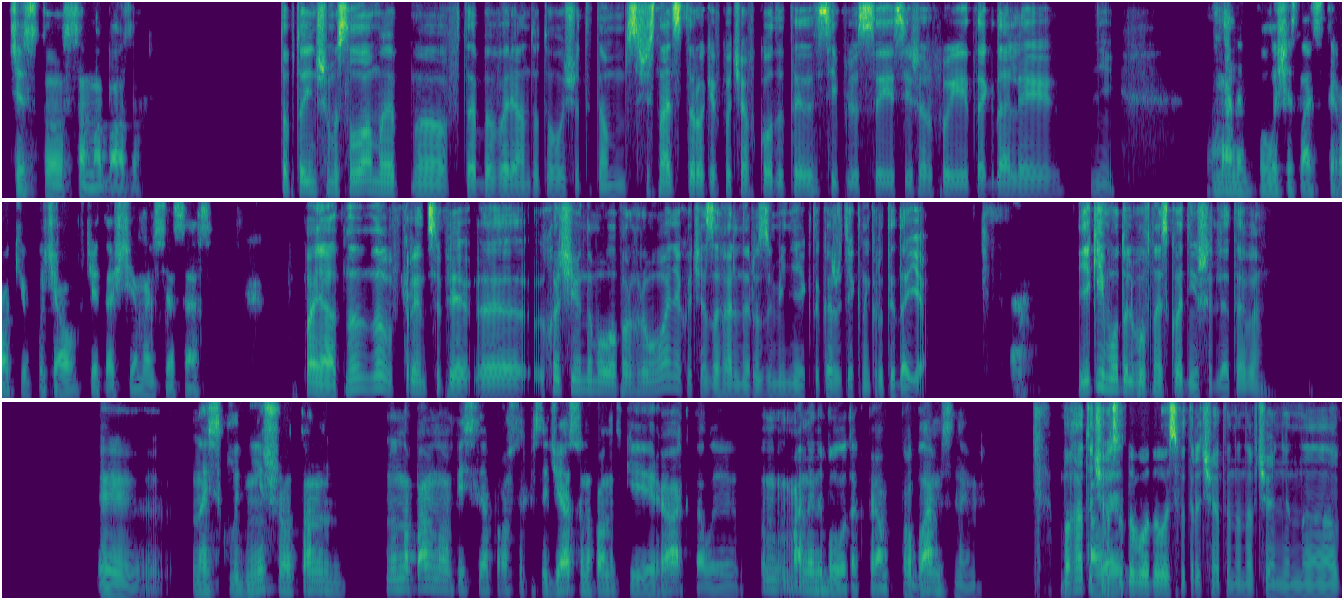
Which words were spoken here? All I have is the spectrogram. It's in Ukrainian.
чисто сама база. Тобто, іншими словами, е, в тебе варіант до того, що ти там з 16 років почав кодити C++, C-Sharp і так далі. Ні. У мене було 16 років, почав вчити HTML, CSS. Понятно. Ну, в принципі, е, хоч і не мова програмування, хоча загальне розуміння, як то кажуть, як не крути, дає. Так. Який модуль був найскладніший для тебе? Е, найскладнішого там, ну, напевно, після просто після JS, напевно, такий React, але ну, в мене не було так прям проблем з ним. Багато Але- часу доводилось витрачати на навчання на м,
